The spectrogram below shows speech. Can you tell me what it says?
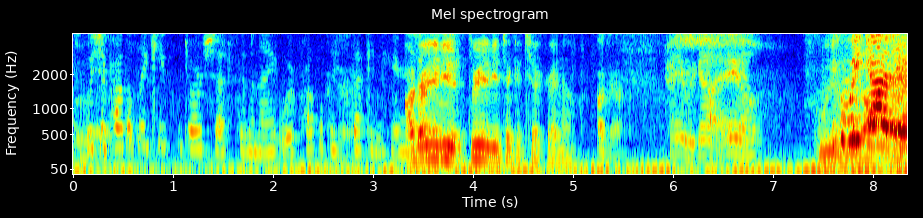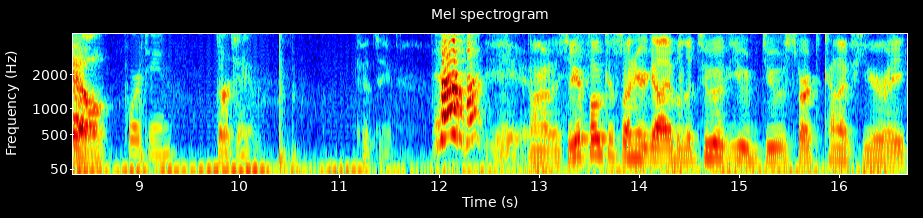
closed it. we should probably keep the door shut for the night. We're probably Okay. stuck in here. Are there Three of you, three of you take a check right now. Okay. Hey, we got ale. We, We got ale. Fourteen. 13. Fifteen. Yeah. All right, so you're focused on your guy, but the two of you do start to kind of hear a.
